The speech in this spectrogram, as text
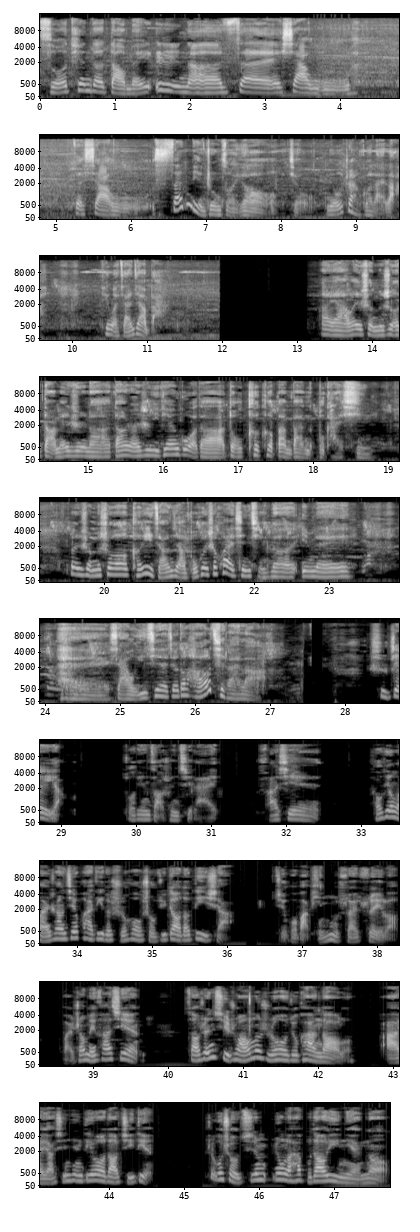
昨天的倒霉日呢，在下午，在下午三点钟左右就扭转过来了。听我讲讲吧。哎呀，为什么说倒霉日呢？当然是一天过得都磕磕绊绊的不开心。为什么说可以讲讲不会是坏心情呢？因为，哎，下午一切就都好起来了。是这样，昨天早晨起来，发现昨天晚上接快递的时候手机掉到地下，结果把屏幕摔碎了。晚上没发现，早晨起床的时候就看到了。哎呀，心情低落到极点。这个手机用了还不到一年呢，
